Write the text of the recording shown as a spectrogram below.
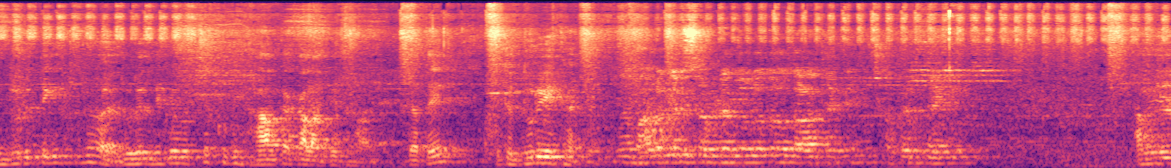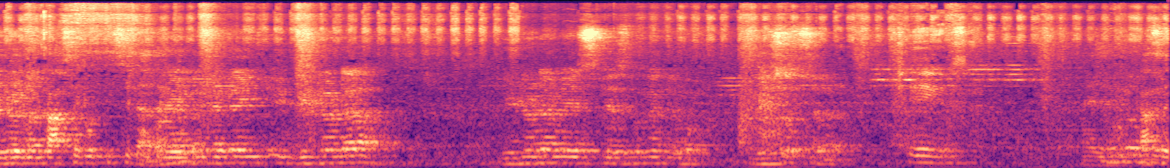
দূরের দিকে কি হয়? দূরের দিকে হচ্ছে খুবই হালকা কালার দিতে হয় যাতে এটা দূরেই থাকে। না, ভালো করে ছবিটা তো দাঁড়া থেকে সাথে থেকে আমি কাছে করতেছি না ভিডিওটা ভিডিওটা আমি ফেসবুকে দেবো ঠিক আছে।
